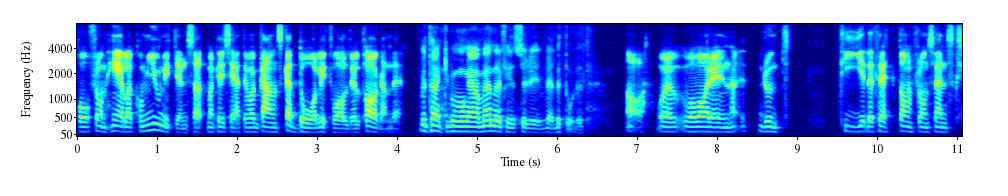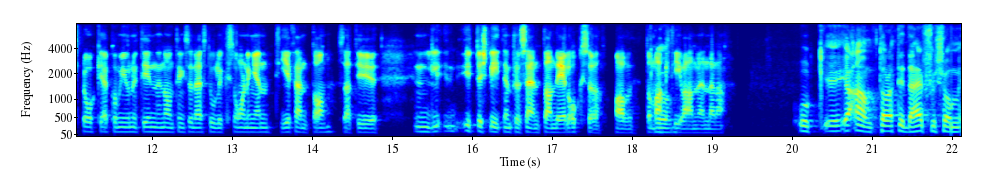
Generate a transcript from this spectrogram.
på, från hela communityn, så att man kan ju säga att det var ganska dåligt valdeltagande. med tanke på hur många användare finns så är det väldigt dåligt. Ja, och vad var det? En, runt 10 eller 13 från svenskspråkiga communityn, någonting sån där storleksordningen, 10-15. Så att det är ju en ytterst liten procentandel också av de Ja. aktiva användarna. Och eh, jag antar att det är därför som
